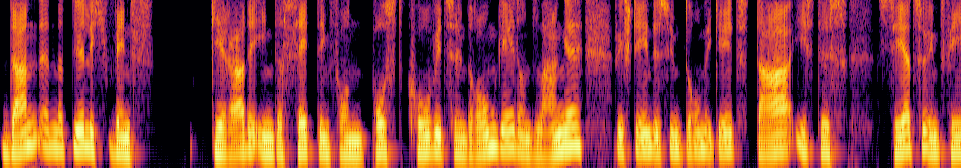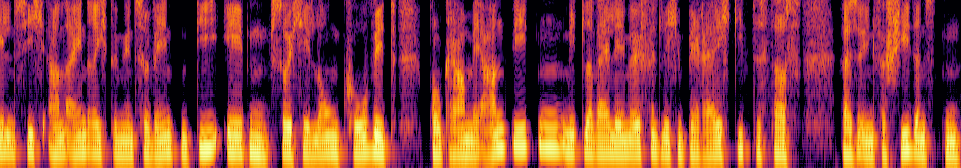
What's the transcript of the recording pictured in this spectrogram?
Dann äh, natürlich, wenn es gerade in das Setting von Post-Covid-Syndrom geht und lange bestehende Symptome geht, da ist es sehr zu empfehlen, sich an Einrichtungen zu wenden, die eben solche Long-Covid-Programme anbieten. Mittlerweile im öffentlichen Bereich gibt es das also in verschiedensten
